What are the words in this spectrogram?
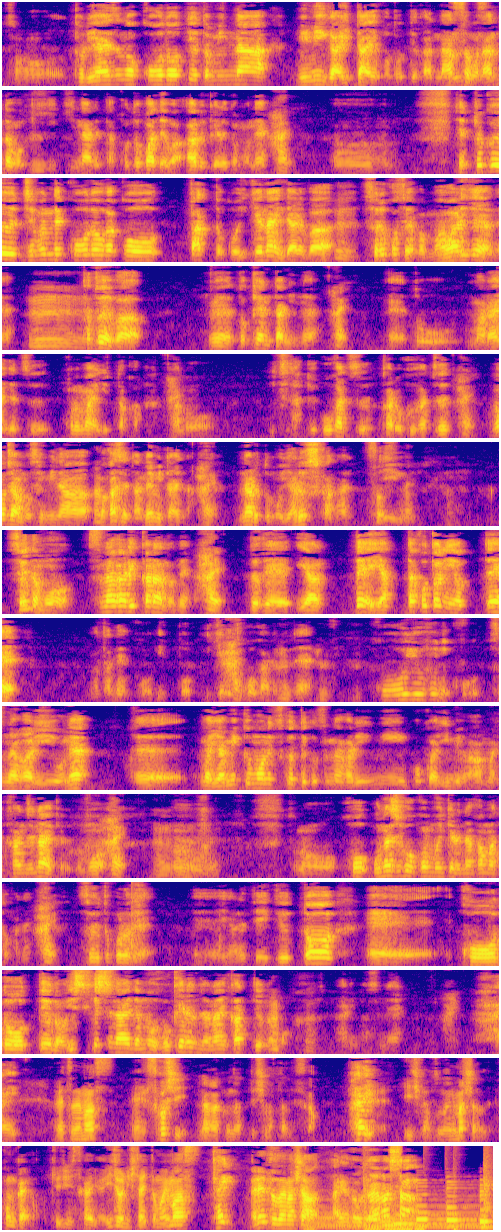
その、とりあえずの行動っていうとみんな耳が痛いことっていうか何度も何度も聞き慣れた言葉ではあるけれどもね。はい。うん。結局自分で行動がこう、パッとこういけないんであれば、うんそれこそやっぱ周りだよね。例えば、えっ、と、ケンタにね、はい。えっ、と、まあ、来月、この前言ったか、あの、いつだっけ、5月か6月はい。の、じゃあもうセミナー任せたね、みたいな、はい。なるともうやるしかないっていう。そうね。そういうのも、つながりからのね、はい。ので、やって、やったことによって、またね、こう、一歩いけるところがあるので、うんうんこういうふうにこう、つながりをね、えー、まあ闇雲に作っていくつながりに僕は意味はあんまり感じないけれども、はい。うん。うんその、ほ、同じ方向を向いてる仲間とかね、はい。そういうところで、えーやれていくと、えー、行動っていうのを意識しないでも動けるんじゃないかっていうのもうんありますね。はい。ありがとうございます。えー少し長くなってしまったんですが、はい。いい時間となりましたので、今回の休日会議は以上にしたいと思います。はい。ありがとうございました。ありがとうございました。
